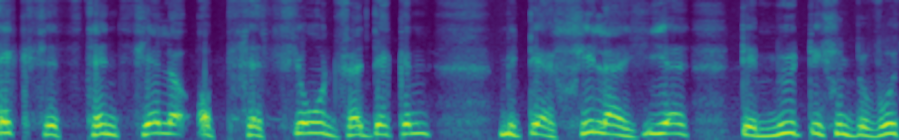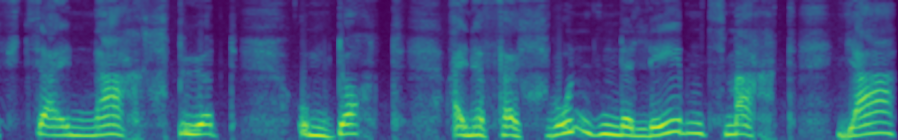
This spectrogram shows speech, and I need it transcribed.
existenzielle Obsession verdecken, mit der Schiller hier dem mythischen Bewusstsein nachspürt, um dort eine verschwundene Lebensmacht, ja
